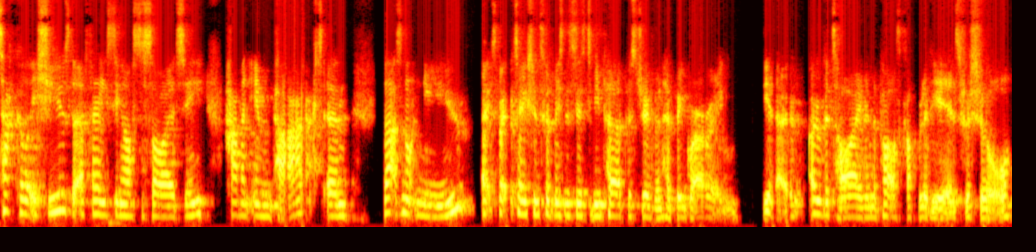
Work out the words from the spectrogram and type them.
tackle issues that are facing our society, have an impact. And that's not new. Expectations for businesses to be purpose driven have been growing, you know, over time in the past couple of years for sure.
